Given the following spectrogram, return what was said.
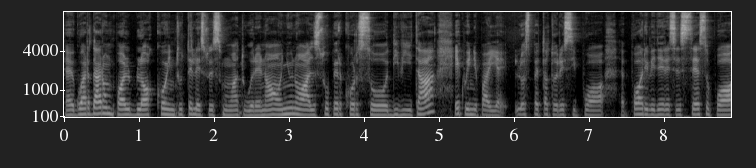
eh, guardare un po' il blocco in tutte le sue sfumature, no? Ognuno ha il suo percorso di vita e quindi poi eh, lo spettatore si può, eh, può, rivedere se stesso, può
